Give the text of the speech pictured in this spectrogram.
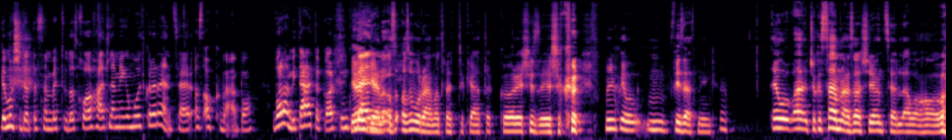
De most jutott eszembe, tudod, hol halt le még a múltkor a rendszer? Az akvába. Valamit át akartunk ja, venni. igen, az, az órámat vettük át akkor, és, izé, és akkor mondjuk jó, fizetnénk. Jó, csak a számlázási rendszer le van halva.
